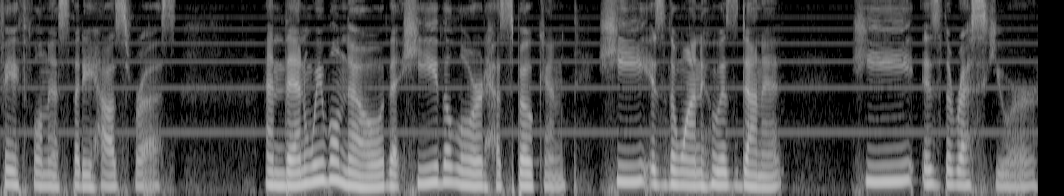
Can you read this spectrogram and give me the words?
faithfulness that he has for us. And then we will know that he, the Lord, has spoken. He is the one who has done it. He is the rescuer,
